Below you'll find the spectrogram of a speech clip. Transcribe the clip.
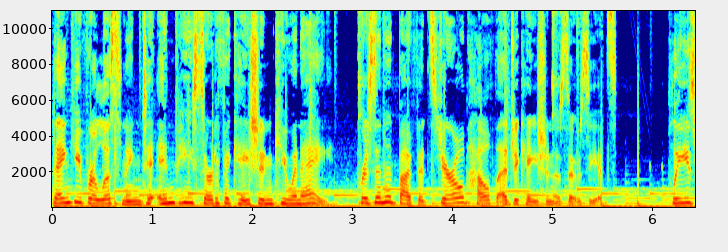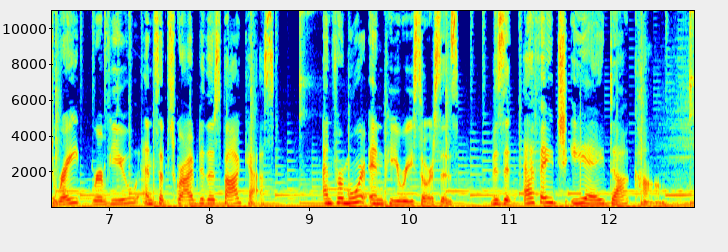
Thank you for listening to NP Certification Q&A, presented by Fitzgerald Health Education Associates. Please rate, review, and subscribe to this podcast. And for more NP resources, visit fhea.com.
